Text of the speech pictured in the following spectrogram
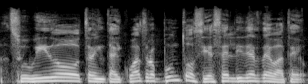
Ha subido 34 puntos y es el líder de bateo.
